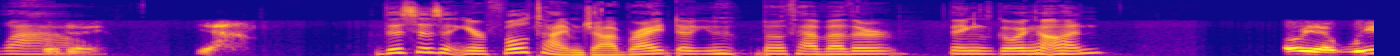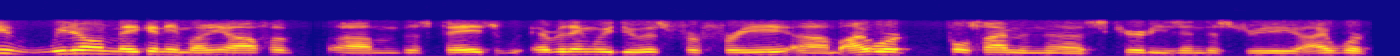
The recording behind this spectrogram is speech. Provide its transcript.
Wow. per day. Yeah. This isn't your full time job, right? Don't you both have other things going on? Oh yeah, we we don't make any money off of um, this page. Everything we do is for free. Um, I work full time in the securities industry. I work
